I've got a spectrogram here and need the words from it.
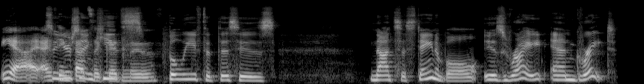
yeah. I, so think you're that's saying a Keith's good move. Belief that this is not sustainable is right and great.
